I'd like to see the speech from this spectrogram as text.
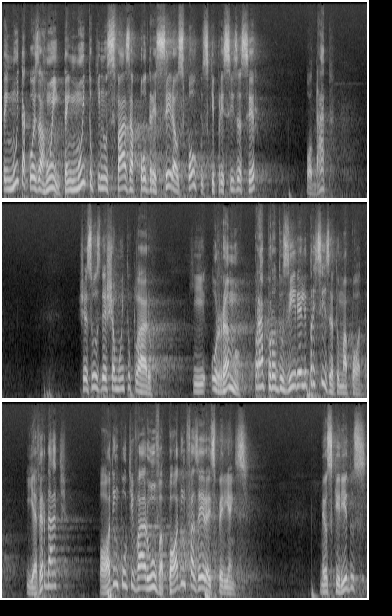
tem muita coisa ruim, tem muito que nos faz apodrecer aos poucos que precisa ser podado. Jesus deixa muito claro que o ramo, para produzir, ele precisa de uma poda. E é verdade. Podem cultivar uva, podem fazer a experiência. Meus queridos,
